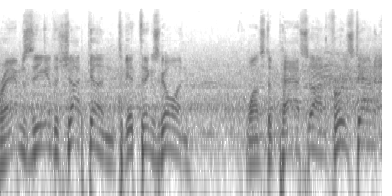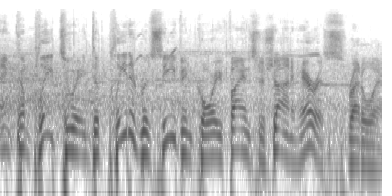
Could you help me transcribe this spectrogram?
Ramsey in the shotgun to get things going. Wants to pass on first down and complete to a depleted receiving corps. He finds J-Shun Harris right away.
